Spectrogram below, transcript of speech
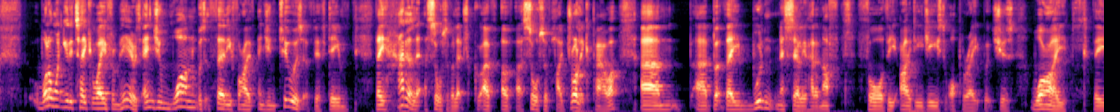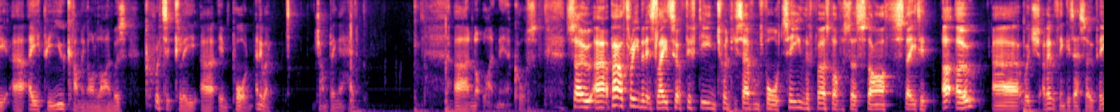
what I want you to take away from here is engine one was at 35, engine two was at 15. They had a, a source of electrical, of, of, a source of hydraulic power, um, uh, but they wouldn't necessarily have had enough for the IDGs to operate, which is why the uh, APU coming online was critically uh, important. Anyway, jumping ahead. Uh, not like me, of course. So, uh, about three minutes later, 15 27 14, the first officer staff stated, uh oh, uh, which I don't think is SOP,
